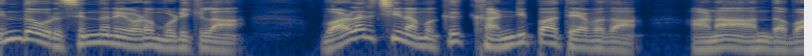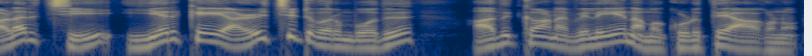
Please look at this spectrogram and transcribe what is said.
இந்த ஒரு சிந்தனையோட முடிக்கலாம். வளர்ச்சி நமக்கு கண்டிப்பா தேவைதான். ஆனா அந்த வளர்ச்சி இயற்கையை அழிச்சிட்டு வரும்போது அதுக்கான விலையை நம்ம கொடுத்தே ஆகணும்.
